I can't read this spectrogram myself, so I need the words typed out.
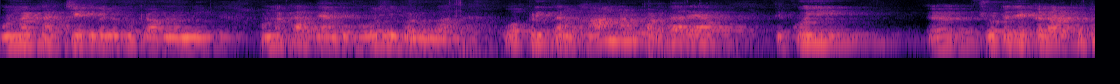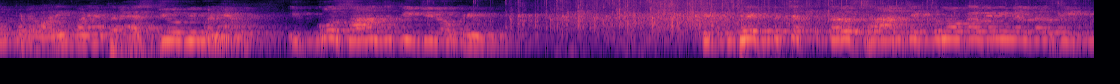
ਹੁਣ ਮੈਂ ਖਰਚੇ ਦੀ ਮੈਨੂੰ ਕੋਈ ਪ੍ਰੋਬਲਮ ਨਹੀਂ। ਹੁਣ ਮੈਂ ਘਰਦਿਆਂ ਤੇ ਬੋਝ ਨਹੀਂ ਬਣੂਗਾ। ਉਹ ਆਪਣੀ ਤਨਖਾਹ ਨਾਲ ਪੜ੍ਹਦਾ ਰਿਹਾ ਤੇ ਕੋਈ ਅਹ, ਛੋਟੇ ਜਿਹੇ ਕਲਰਕ ਤੋਂ ਪਟਵਾਰੀ ਬਣਿਆ ਫਿਰ ਐਸਡੀਓ ਵੀ ਬਣਿਆ। ਇੱਕੋ ਸਾਲ 'ਚ ਤੀਜੀ ਨੌਕਰੀ। ਕਿੱਥੇ 75 ਸਾਲ 'ਚ ਇੱਕ ਮੌਕਾ ਵੀ ਨਹੀਂ ਮਿਲਦਾ ਸੀ।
